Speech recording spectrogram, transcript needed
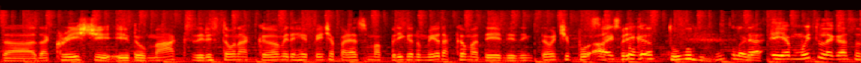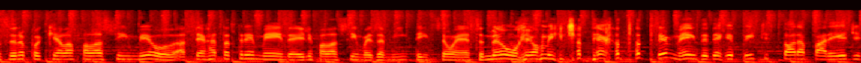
da, da Christie e do Max, eles estão na cama e de repente aparece uma briga no meio da cama deles. Então, tipo, Sai as brigas. explodindo tudo. Muito legal. É, E é muito legal essa cena porque ela fala assim, meu, a terra tá tremenda. Aí ele fala assim, mas a minha intenção é essa. Não, realmente a terra tá tremenda. E de repente estoura a parede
